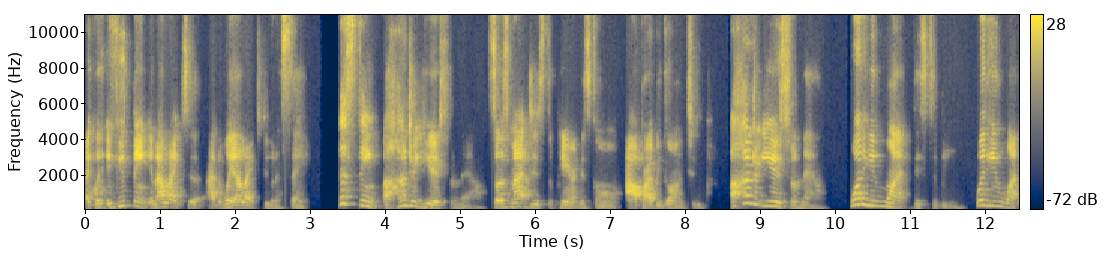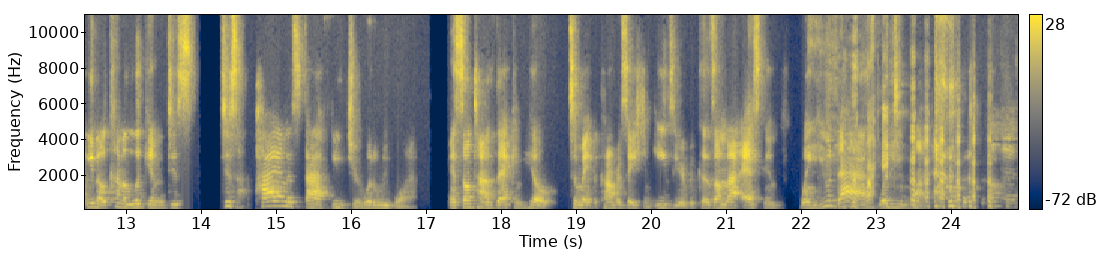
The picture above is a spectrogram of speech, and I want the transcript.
Like, if you think, and I like to, I, the way I like to do it, I say, let's think a hundred years from now. So it's not just the parent that's going. I'll probably be going to a hundred years from now. What do you want this to be? What do you want? You know, kind of looking just just pie in the sky future. What do we want? And sometimes that can help to make the conversation easier because I'm not asking when you die, right. what do you want?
